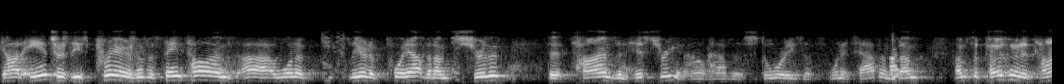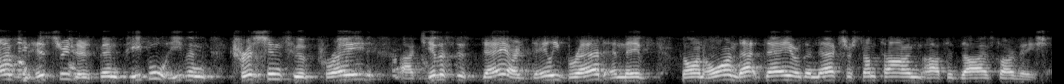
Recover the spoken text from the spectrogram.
God answers these prayers, and at the same time, uh, I want to be clear to point out that I'm sure that the times in history, and I don't have the stories of when it's happened, but I'm, I'm supposing that at times in history there's been people, even Christians, who have prayed, uh, give us this day our daily bread, and they've gone on that day or the next or sometime uh, to die of starvation.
